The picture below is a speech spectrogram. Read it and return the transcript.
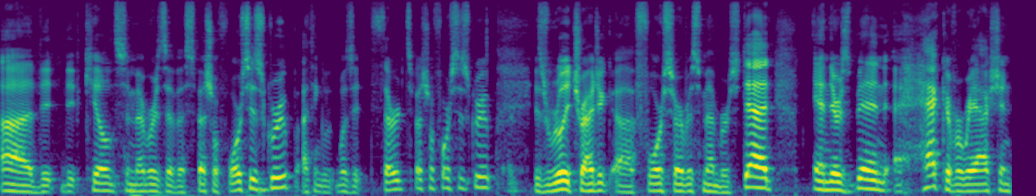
uh, that that killed some members of a special forces group. I think was it Third Special Forces Group. Is really tragic. Uh, four service members dead, and there's been a heck of a reaction.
